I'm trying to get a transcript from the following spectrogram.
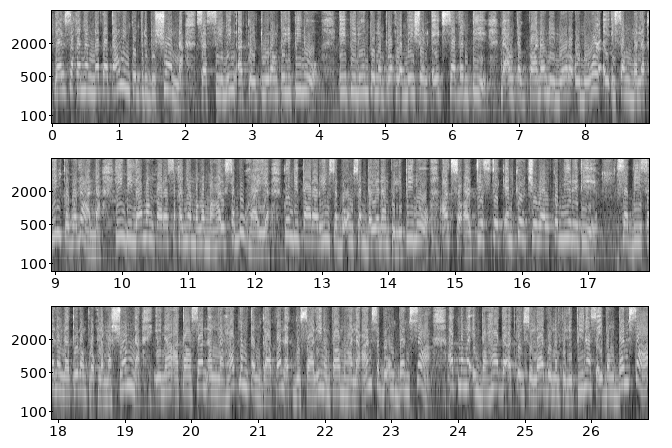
dahil sa kanyang natatanging kontribusyon sa sining at kulturang Pilipino. Ipinunto ng Proclamation 870 na ang pagpanaw ni Nora Honor ay isang malaking kawalan hindi lamang para sa kanyang mga mahal sa buhay kundi para rin sa buong sambayanang Pilipino at sa artistic and cultural community. Sa bisa ng naturang proklamasyon na inaatasan ang lahat ng tanggapan at gusali ng pamahalaan sa buong bansa at mga embahada at konsulado ng Pilipinas sa ibang bansa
